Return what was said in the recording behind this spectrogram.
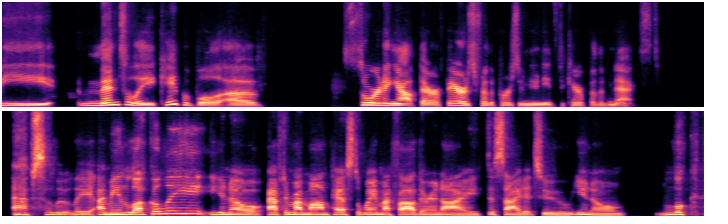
be mentally capable of sorting out their affairs for the person who needs to care for them next. Absolutely. I mean, luckily, you know, after my mom passed away, my father and I decided to, you know, look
